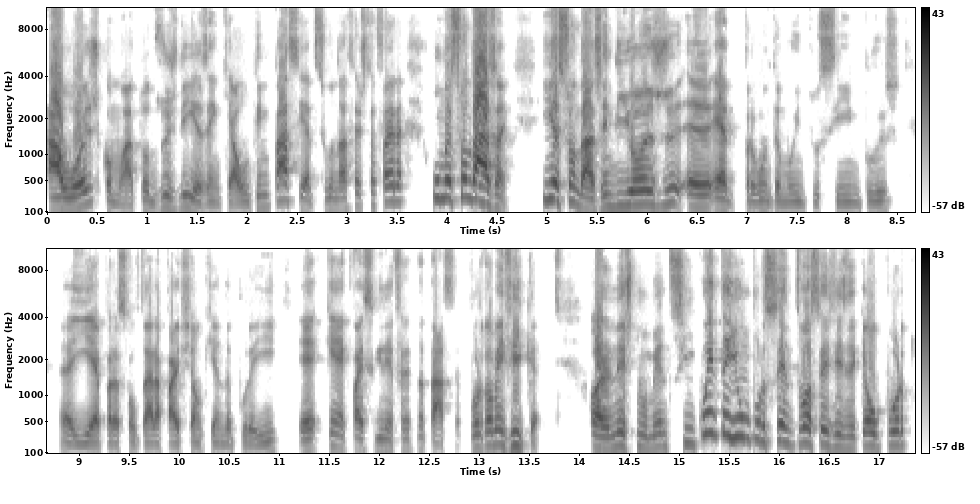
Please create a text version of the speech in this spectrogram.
há hoje, como há todos os dias em que há o último passo, é de segunda a sexta-feira, uma sondagem. E a sondagem de hoje uh, é de pergunta muito simples eh, e é para soltar a paixão que anda por aí, é quem é que vai seguir em frente na taça? Porto ou Benfica? Ora, neste momento, 51% de vocês dizem que é o Porto,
